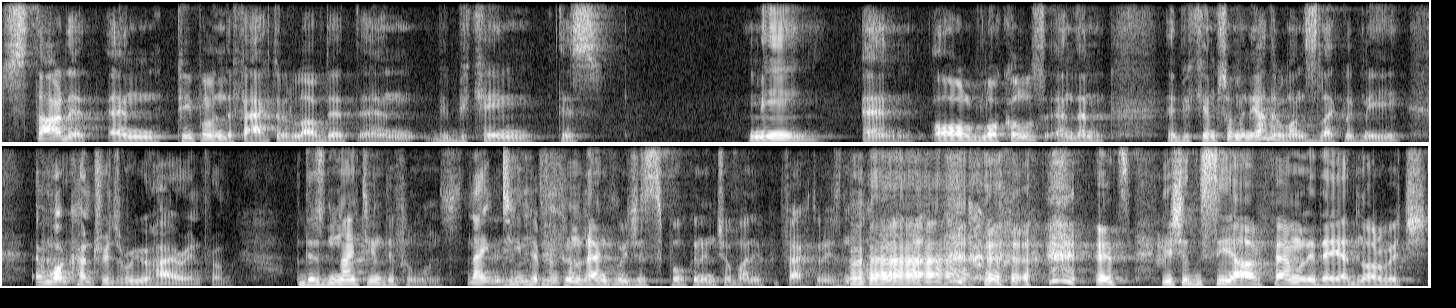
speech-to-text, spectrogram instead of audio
started, and people in the factory loved it, and we became this me and all locals, and then it became so many other ones like, like me. And what uh, countries were you hiring from? There's 19 different ones. 19 different, different languages spoken in Chobani factories now. it's, you should see our family day at Norwich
